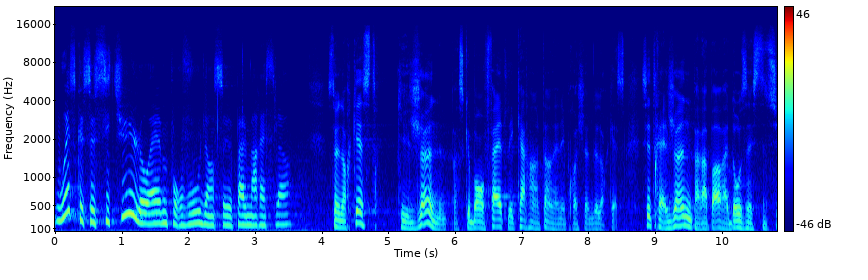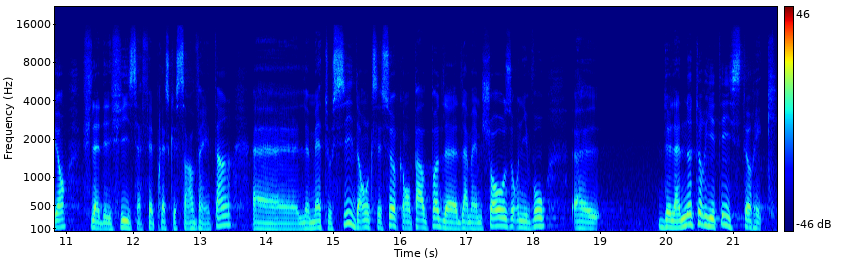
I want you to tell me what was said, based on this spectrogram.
où est-ce que se situe l'OM pour vous dans ce palmarès-là? C'est un orchestre qui est jeune, parce que, bon, on fête les 40 ans l'année prochaine de l'orchestre. C'est très jeune par rapport à d'autres institutions. Philadelphie, ça fait presque 120 ans. Euh, le Met aussi. Donc, c'est sûr qu'on ne parle pas de, la- même chose au niveau euh, de la notoriété historique.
